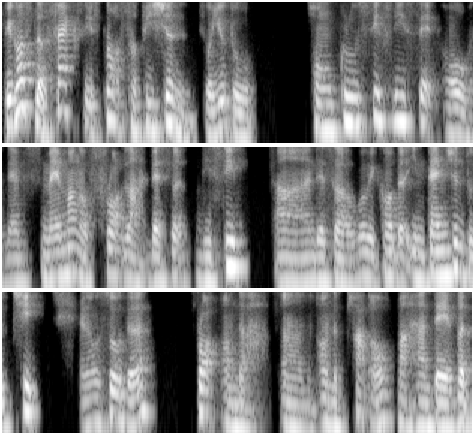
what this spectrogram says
Because the facts is not sufficient for you to conclusively said, oh, there's memang a fraud lah. There's a deceit. Uh, there's a what we call the intention to cheat, and also the fraud on the uh, on the part of Mahadevan.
